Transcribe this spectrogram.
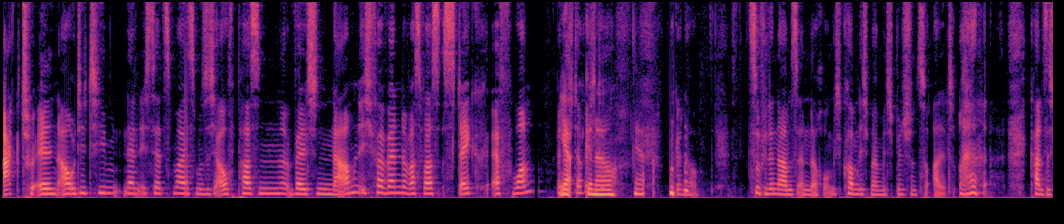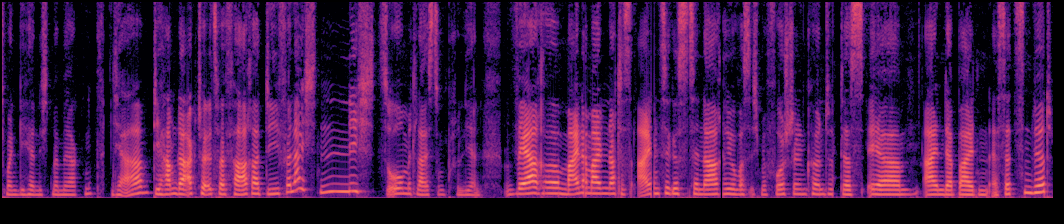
aktuellen Audi-Team, nenne ich es jetzt mal, jetzt muss ich aufpassen, welchen Namen ich verwende. Was war es? Stake F1? Bin ja, genau. Ja. Genau. Zu viele Namensänderungen. Ich komme nicht mehr mit, ich bin schon zu alt. kann sich mein Gehirn nicht mehr merken. Ja, die haben da aktuell zwei Fahrer, die vielleicht nicht so mit Leistung brillieren. Wäre meiner Meinung nach das einzige Szenario, was ich mir vorstellen könnte, dass er einen der beiden ersetzen wird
